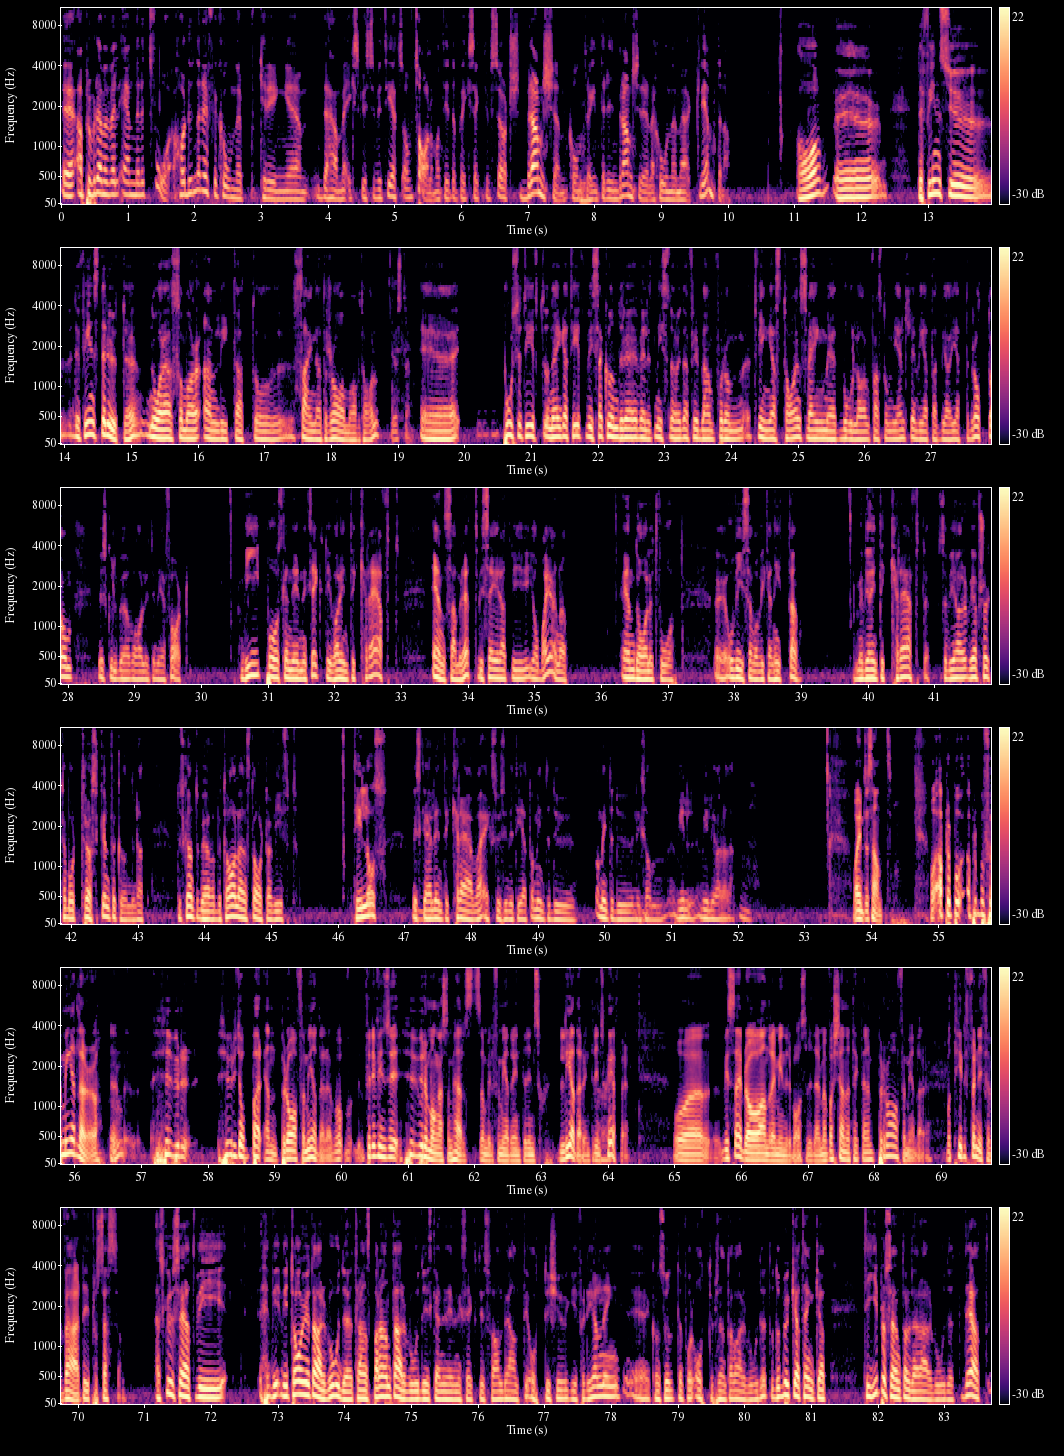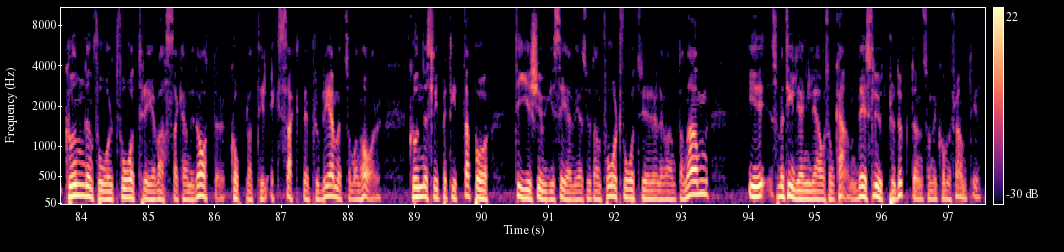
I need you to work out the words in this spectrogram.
Eh, apropå det här med väl en eller två, har du några reflektioner kring eh, det här med exklusivitetsavtal om man tittar på executive search-branschen kontra interimbranschen i relationen med klienterna? Ja, eh, det finns ju det finns där ute några som har anlitat och signat ramavtal. Just det. Eh, positivt och negativt. Vissa kunder är väldigt missnöjda för ibland får de tvingas ta en sväng med ett bolag fast de egentligen vet att vi har jättebråttom. Vi skulle behöva ha lite mer fart. Vi på Scandinavian Executive har inte krävt ensamrätt. Vi säger att vi jobbar gärna en dag eller två eh, och visar vad vi kan hitta. Men vi har inte krävt det. Så vi har, vi har försökt ta bort tröskeln för kunden. att Du ska inte behöva betala en startavgift till oss. Vi ska heller inte kräva exklusivitet om inte du, om inte du liksom vill, vill göra det. Vad intressant. Och apropå, apropå förmedlare då. Mm. Hur, hur jobbar en bra förmedlare? För det finns ju hur många som helst som vill förmedla interimsledare och interimschefer. Och eh, vissa är bra och andra är mindre bra och så vidare. Men vad kännetecknar en bra förmedlare? Vad tillför ni för värde i processen? Jag skulle säga att vi, vi, vi tar ju ett arvode, transparent arvode i Scandinavian Executives fall. Det är alltid 80-20 fördelning. Eh, konsulten får 80% av arvodet och då brukar jag tänka att 10% av det där arvodet det är att kunden får två, tre vassa kandidater kopplat till exakt det problemet som man har. Kunden slipper titta på 10-20 CVs utan får två, tre relevanta namn i, som är tillgängliga och som kan. Det är slutprodukten som vi kommer fram till.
